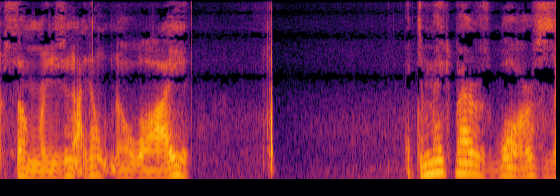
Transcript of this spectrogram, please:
For some reason, I don't know why. And to make matters worse,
